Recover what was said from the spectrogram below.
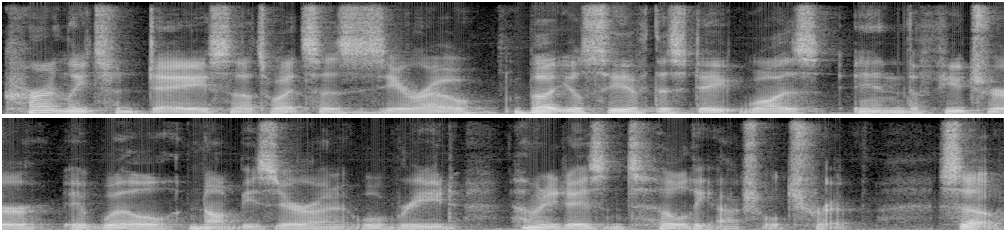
currently today, so that's why it says zero. But you'll see if this date was in the future, it will not be zero and it will read how many days until the actual trip. So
